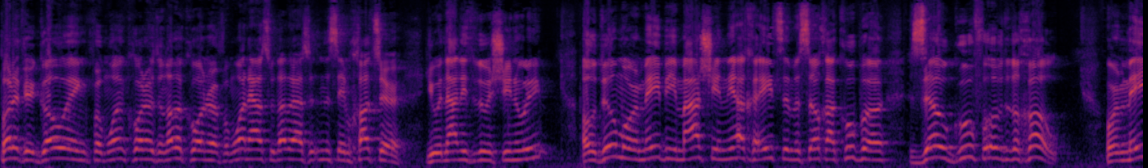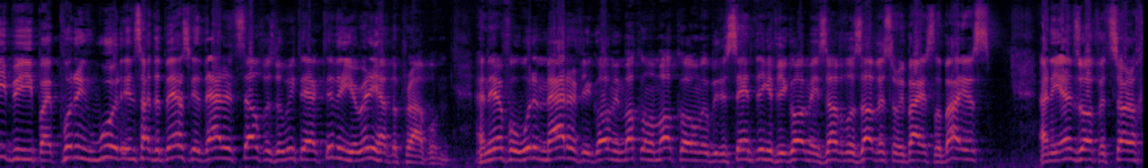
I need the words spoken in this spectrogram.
But if you're going from one corner to another corner, or from one house to another house in the same chatzar, you would not need to do a shinui. O dilmor maybe mashi niach ha'etzim b'socha kupa zeu gufa of the chol. Or maybe by putting wood inside the basket, that itself is the weekday activity, you already have the problem. And therefore, it wouldn't matter if you go makom makom, it would be the same thing if you go me zav lazavis or mibayas labayas. And he ends off at Sarach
